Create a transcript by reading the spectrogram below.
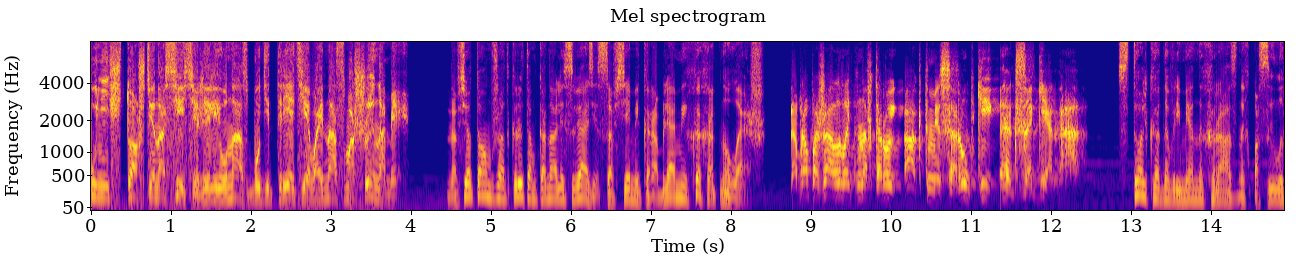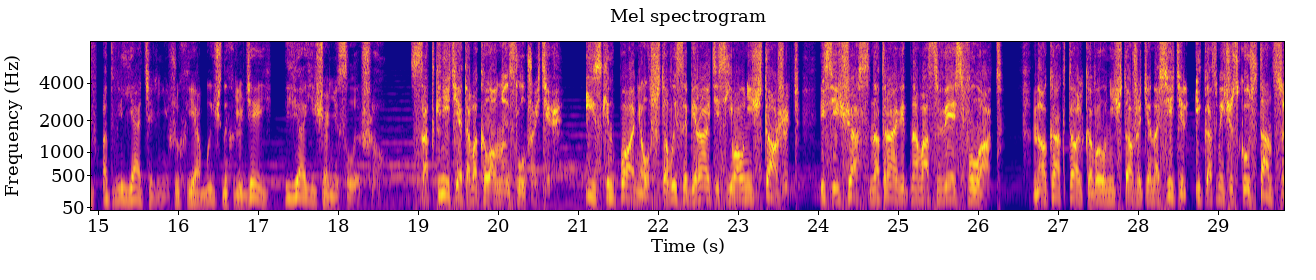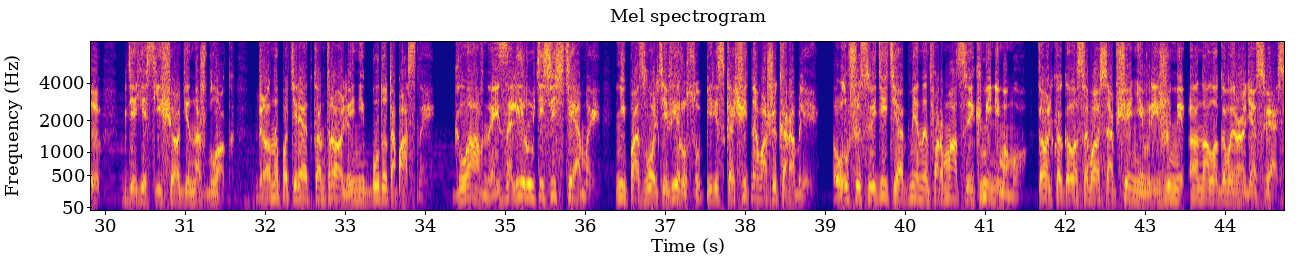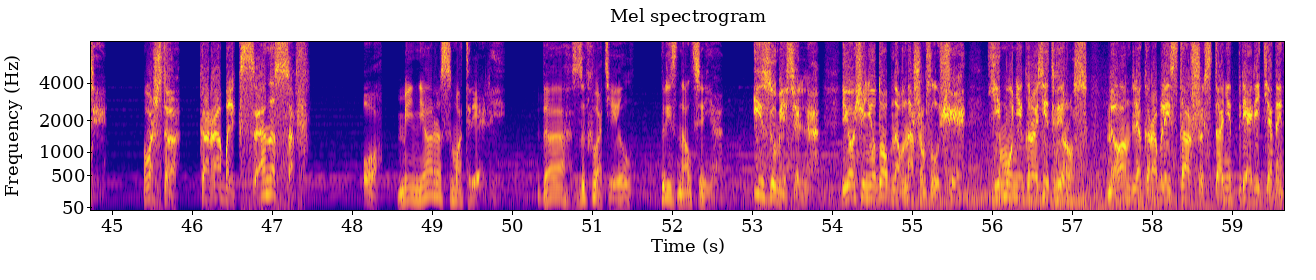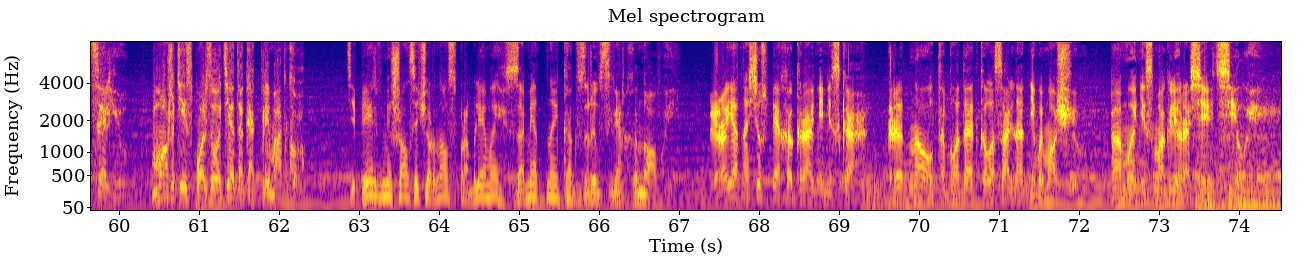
«Уничтожьте носитель, или у нас будет третья война с машинами!» На все том же открытом канале связи со всеми кораблями хохотнул Эш. «Добро пожаловать на второй акт мясорубки экзогена!» Столько одновременных разных посылов от влиятельнейших и обычных людей я еще не слышал. «Заткните этого клоуна и слушайте!» Искин понял, что вы собираетесь его уничтожить, и сейчас натравит на вас весь флот. Но как только вы уничтожите носитель и космическую станцию, где есть еще один наш блок, дроны потеряют контроль и не будут опасны. Главное, изолируйте системы. Не позвольте вирусу перескочить на ваши корабли. Лучше сведите обмен информацией к минимуму. Только голосовое сообщение в режиме аналоговой радиосвязи. Во что, корабль ксеносов? О, меня рассмотрели. Да, захватил, признался я. Изумительно. И очень удобно в нашем случае. Ему не грозит вирус, но он для кораблей старших станет приоритетной целью. Можете использовать это как приманку. Теперь вмешался Чернов с проблемой, заметной как взрыв сверхновой. Вероятность успеха крайне низка. Дредноут обладает колоссальной огневой мощью, а мы не смогли рассеять силы.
